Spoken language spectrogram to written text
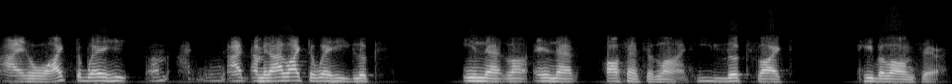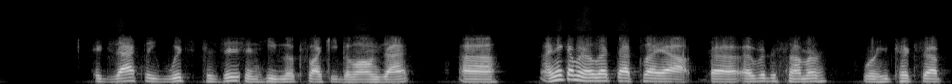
I like the way he. Um, I, I mean, I like the way he looks in that line, in that offensive line. He looks like he belongs there. Exactly which position he looks like he belongs at. Uh, I think I'm going to let that play out uh, over the summer, where he picks up,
